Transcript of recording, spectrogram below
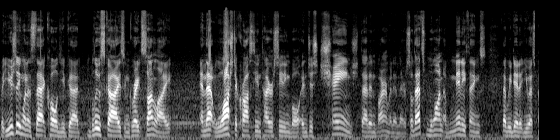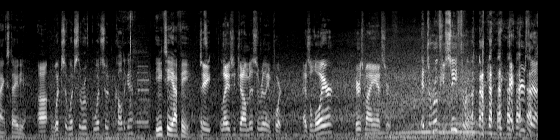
But usually when it's that cold, you've got blue skies and great sunlight, and that washed across the entire seating bowl and just changed that environment in there. So that's one of many things that we did at US Bank Stadium. Uh, what's what's the roof? What's it called again? ETFE. See, ladies and gentlemen, this is really important. As a lawyer, here's my answer. It's a roof you see through. here's the,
